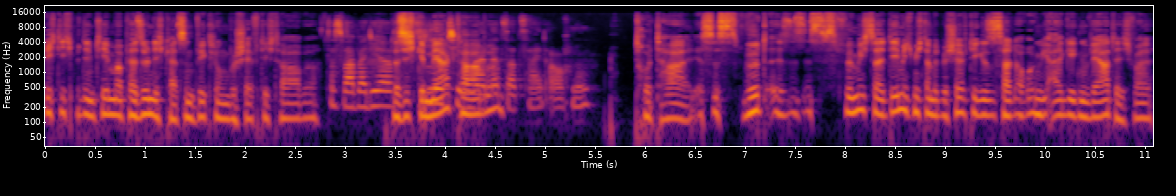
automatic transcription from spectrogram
richtig mit dem Thema Persönlichkeitsentwicklung beschäftigt habe. Das war bei dir dass ich gemerkt Thema habe, in letzter Zeit auch, ne? Total. Es ist, wird, es ist für mich, seitdem ich mich damit beschäftige, ist es halt auch irgendwie allgegenwärtig, weil,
